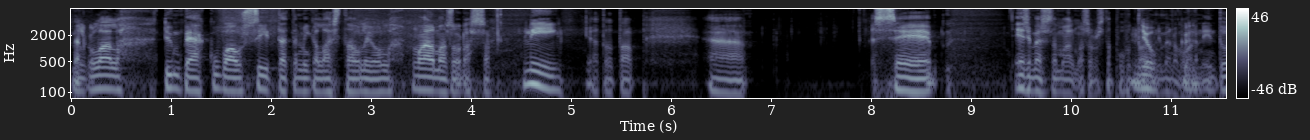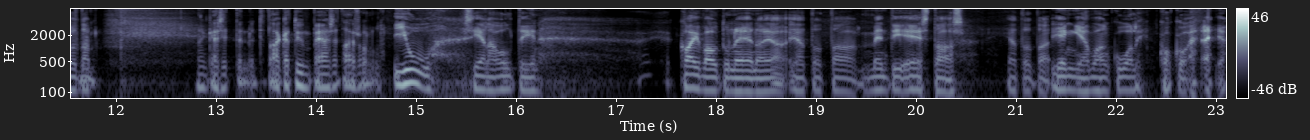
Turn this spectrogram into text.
melko lailla tympeä kuvaus siitä, että minkälaista oli olla maailmansodassa. Niin. Ja tota, ää, se ensimmäisestä maailmansodasta puhutaan Joo, nimenomaan, kyllä. niin tuota, Olen käsittänyt, että aika tympeää se taisi olla. juu, siellä oltiin kaivautuneena ja, ja tota, mentiin ees taas ja tota, jengiä vaan kuoli koko ajan ja,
